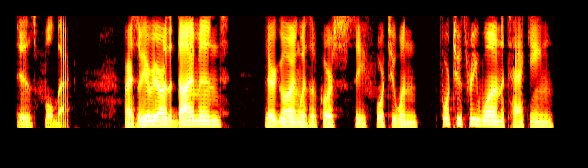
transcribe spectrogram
is fullback. All right, so here we are, the diamond. They're going with, of course, the 4-2-1, 4-2-3-1 attacking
